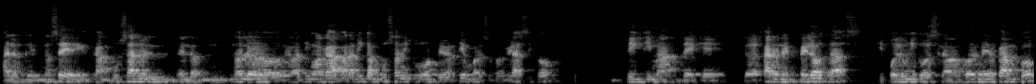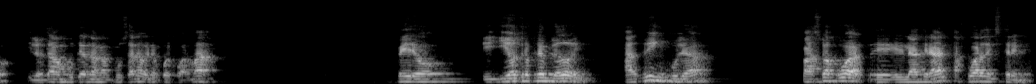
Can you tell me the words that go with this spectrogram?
a los que, no sé, Campuzano, no lo debatimos acá, para mí Campuzano jugó el primer tiempo del Superclásico, víctima de que lo dejaron en pelotas y fue el único que se la bancó del medio campo y lo estaban puteando a Campuzano que no puede jugar más. Pero, y, otro ejemplo doy, Advíncula pasó a jugar de lateral a jugar de extremo.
